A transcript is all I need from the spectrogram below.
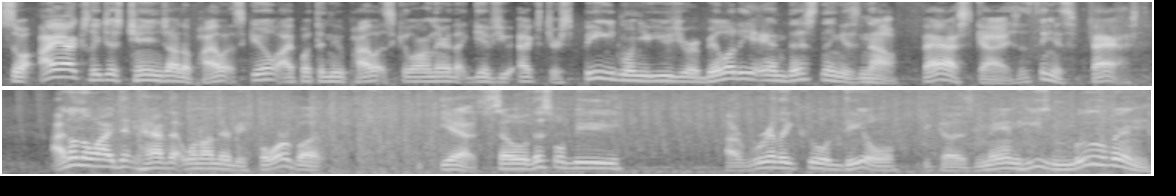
So I actually just changed out a pilot skill. I put the new pilot skill on there that gives you extra speed when you use your ability, and this thing is now fast, guys. This thing is fast. I don't know why I didn't have that one on there before, but yeah, so this will be a really cool deal because, man, he's moving.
